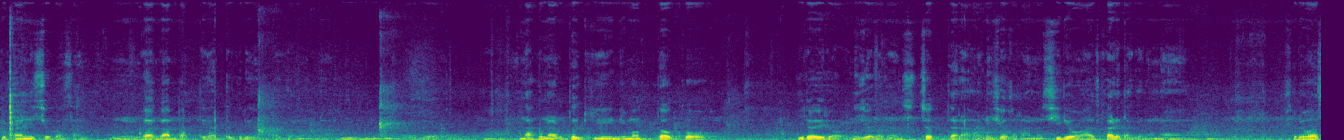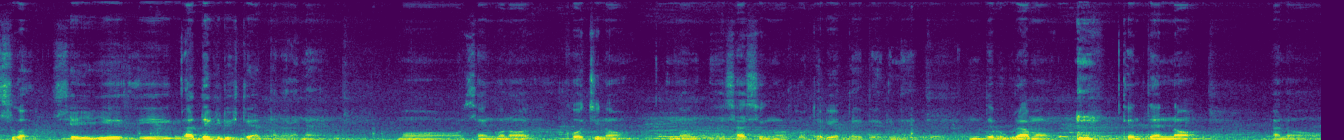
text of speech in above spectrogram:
それから西岡さんが頑張ってやってくれよったから、まあ、亡くなる時にもっとこういろいろ西岡さん知っちゃったら西岡さんの資料を預かれたけどね。それはすごい整理ができる人やったからね。もう戦後の高知のの写真をこう撮り寄ったりときね。で僕らも県展のあの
